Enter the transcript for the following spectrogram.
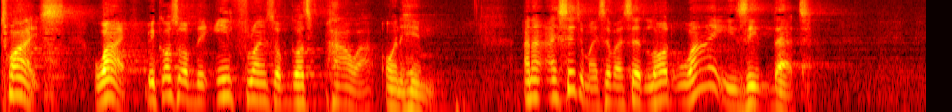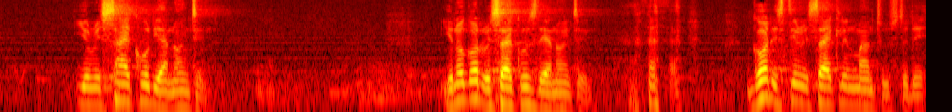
Twice. Why? Because of the influence of God's power on him. And I, I said to myself, I said, Lord, why is it that you recycle the anointing? You know, God recycles the anointing. God is still recycling mantles today.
